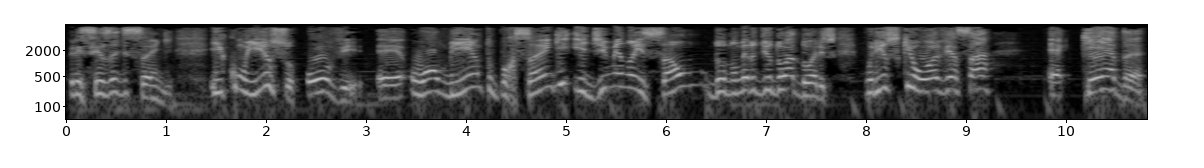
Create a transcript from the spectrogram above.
precisa de sangue. E com isso houve é, um aumento por sangue e diminuição do número de doadores. Por isso que houve essa é, queda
